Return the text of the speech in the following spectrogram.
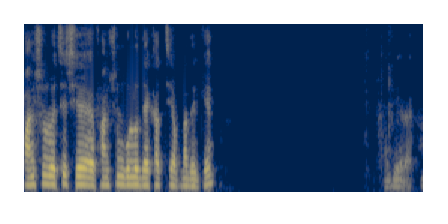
ফাংশন রয়েছে, সে ফাংশনগুলো দেখাচ্ছি আপনাদেরকে। এদিকে রাখা।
